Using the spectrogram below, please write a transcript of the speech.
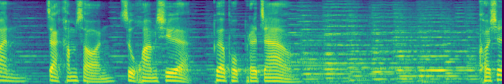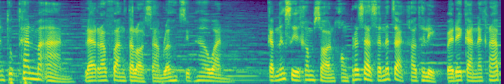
วัน จากคำสอนสู่ความเชื่อเพื่อพบพระเจ้า ขอเชิญทุกท่านมาอ่าน และรับฟังตลอด 365 วัน กับหนังสือคำสอนของพระศาสนจักรคาทอลิกไปด้วยกันนะครับ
